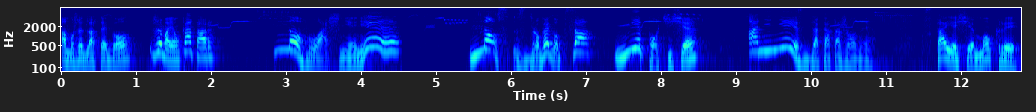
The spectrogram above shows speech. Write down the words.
a może dlatego, że mają katar? No właśnie nie. Nos zdrowego psa nie poci się, ani nie jest zakatarzony. Staje się mokry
